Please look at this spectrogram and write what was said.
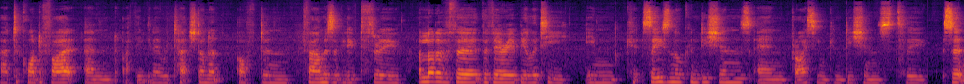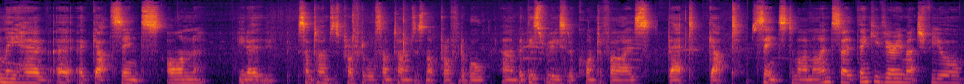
uh, to quantify it. And I think, you know, we touched on it often. Farmers have lived through a lot of the, the variability in seasonal conditions and pricing conditions to certainly have a, a gut sense on, you know, sometimes it's profitable, sometimes it's not profitable. Um, but this really sort of quantifies that gut sense to my mind. So thank you very much for your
